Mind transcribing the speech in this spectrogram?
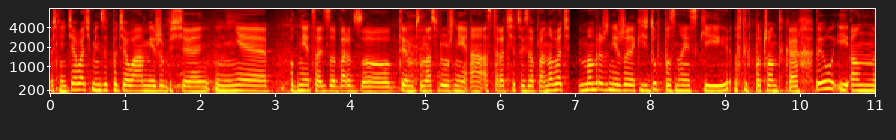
właśnie działać między podziałami, żeby się nie podniecać za bardzo tym, co nas różni, a, a starać się coś zaplanować. Mam wrażenie, że jakiś duch poznański w tych początkach był i on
